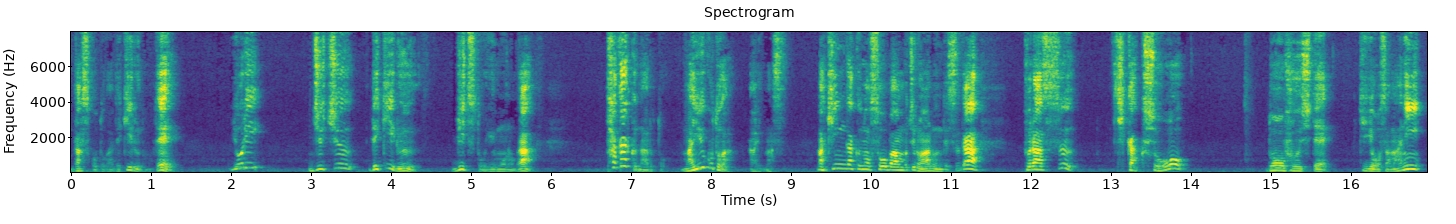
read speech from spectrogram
出すことができるので、より受注できる率というものが高くなると、まあ、いうことがあります。まあ、金額の相場はもちろんあるんですが、プラス企画書を同封して企業様に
